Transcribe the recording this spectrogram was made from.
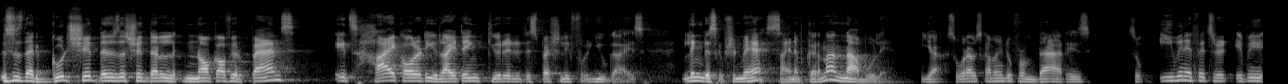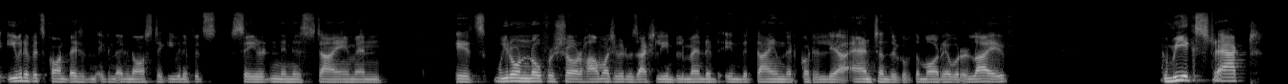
This is that good shit. This is the shit that'll knock off your pants. It's high quality writing curated especially for you guys. Link description mein hai. Sign up karna na bhule. Yeah so what i was coming to from that is so even if it's even if it's context agnostic even if it's say written in his time and it's we don't know for sure how much of it was actually implemented in the time that Kautilya and Chandragupta Maurya were alive. Can we extract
